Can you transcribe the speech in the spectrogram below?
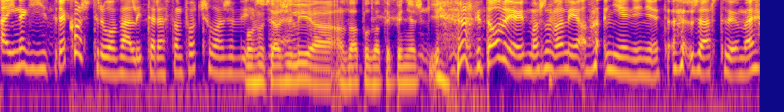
A inak ich zrekonštruovali, teraz som počula, že... Možno že... ťažili a, a za to, za tie peňažky. Kto vie, možno mali, ale nie, nie, nie, to žartujeme.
